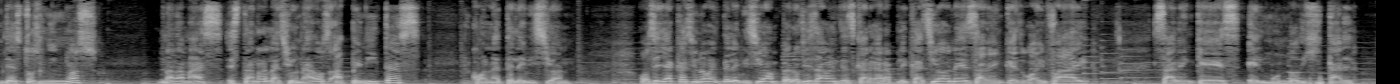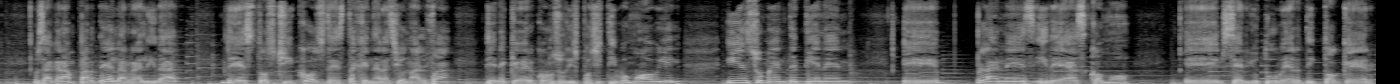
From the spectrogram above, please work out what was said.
de estos niños nada más están relacionados a penitas con la televisión. O sea, ya casi no ven televisión, pero sí saben descargar aplicaciones, saben qué es Wi-Fi, saben qué es el mundo digital. O sea, gran parte de la realidad de estos chicos, de esta generación alfa, tiene que ver con su dispositivo móvil y en su mente tienen eh, planes, ideas como eh, ser youtuber, tiktoker,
